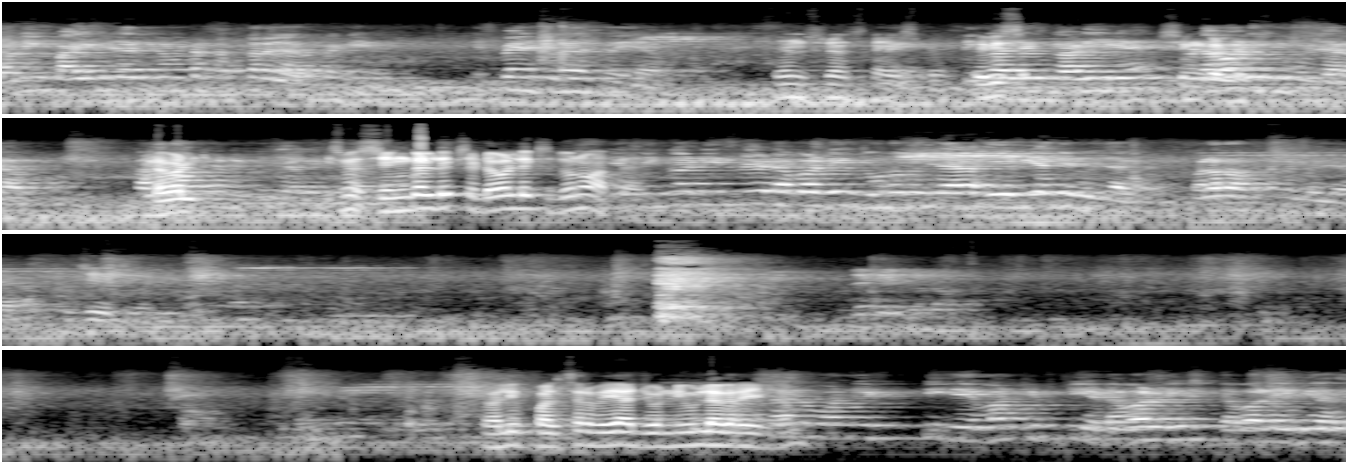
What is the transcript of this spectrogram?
रनिंग बाईस हज़ार किलोमीटर सत्तर हज़ार रुपए की। इसमें इस पे इंश्योरेंस नहीं है। इंश्योरेंस नहीं इस पर ये सिंगल भी गाड़ी है सिंगल डिस्क। डबल इसमें सिंगल डिस्क डबल डिस्क दोनों आता है। सिंगल डिस्क है डबल डिस्क दोनों मिल जाएगा एबीएस भी मिल जाएगा कलर ऑप्शन भी मिल जाएगा। जी जी। वाली पल्सर भैया जो न्यू लग रही है एकदम। 180 150 double disc double ABS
